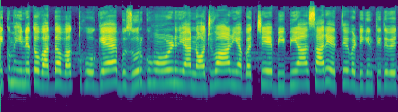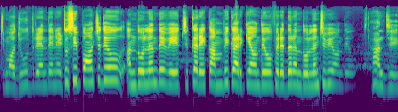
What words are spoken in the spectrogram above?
1 ਮਹੀਨੇ ਤੋਂ ਵੱਧ ਦਾ ਵਕਤ ਹੋ ਗਿਆ ਹੈ। ਬਜ਼ੁਰਗ ਹੋਣ ਜਾਂ ਨੌਜਵਾਨ ਜਾਂ ਬੱਚੇ ਬੀਬੀਆਂ ਸਾਰੇ ਇੱਥੇ ਵੱਡੀ ਗਿਣਤੀ ਦੇ ਵਿੱਚ ਮੌਜੂਦ ਰਹਿੰਦੇ ਨੇ। ਤੁਸੀਂ ਪਹੁੰਚਦੇ ਹੋ ਅੰਦੋਲਨ ਦੇ ਵਿੱਚ ਘਰੇ ਕੰਮ ਵੀ ਕਰਕੇ ਆਉਂਦੇ ਹੋ ਫਿਰ ਇਧਰ ਅੰਦੋਲਨ 'ਚ ਵੀ ਆਉਂਦੇ ਹੋ? ਹਾਂਜੀ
